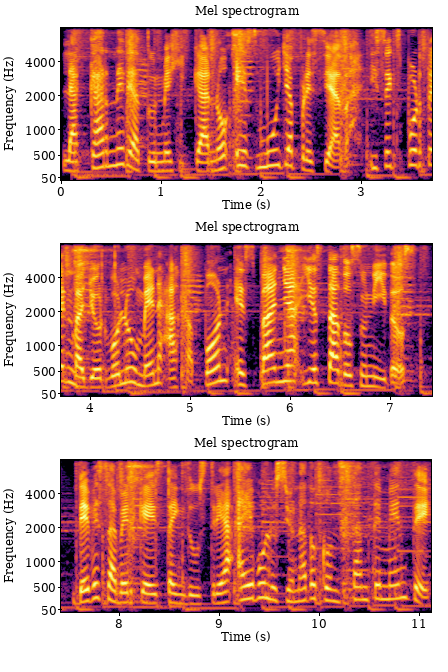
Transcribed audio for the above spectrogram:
La carne de atún mexicano es muy apreciada y se exporta en mayor volumen a Japón, España y Estados Unidos. Debes saber que esta industria ha evolucionado constantemente,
